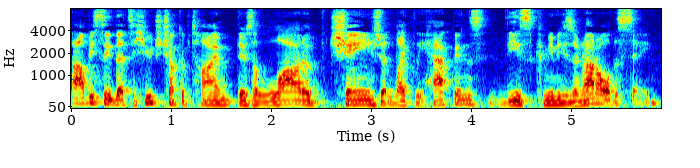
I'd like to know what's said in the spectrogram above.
Obviously, that's a huge chunk of time. There's a lot of change that likely happens. These communities are not all the same.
